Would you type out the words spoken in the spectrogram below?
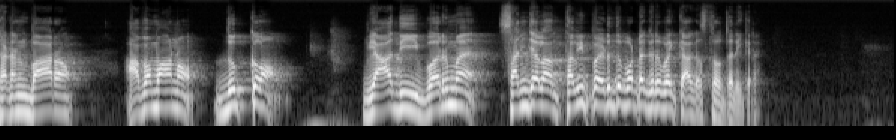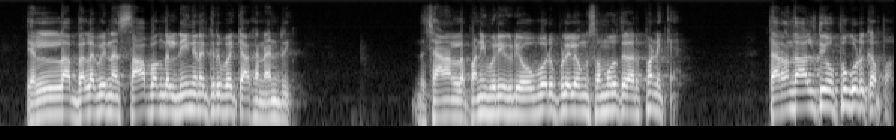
கடன் பாரம் அவமானம் துக்கம் வியாதி வறுமை சஞ்சலம் தவிப்பை எடுத்து போட்ட கிருபைக்காக ஸ்தோத்தரிக்கிறேன். எல்லா பலவீன சாபங்கள் நீங்கின கிருபைக்காக நன்றி. இந்த சேனலில் பணிபுரியக்கூடிய ஒவ்வொரு பிள்ளைகளும் உங்கள் சமூகத்தில் அர்ப்பணிக்க. திறந்தாழ்த்தி ஒப்பு கொடுக்கப்பா.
